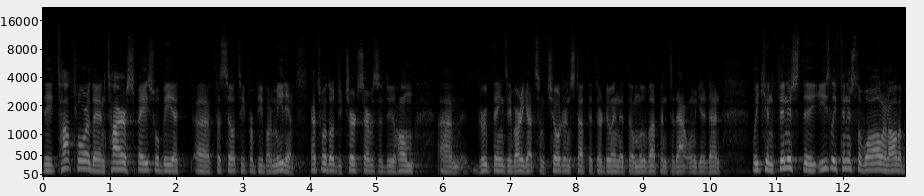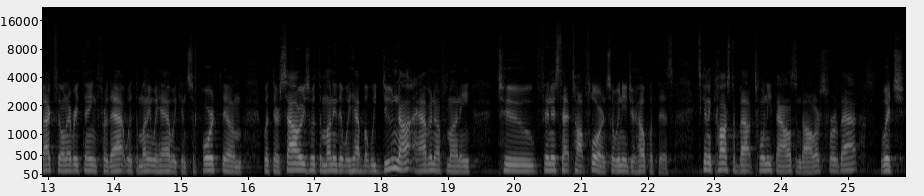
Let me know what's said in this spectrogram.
The top floor, the entire space will be a, a facility for people to meet in. That's where they'll do church services, do home um, group things. They've already got some children stuff that they're doing that they'll move up into that when we get it done we can finish the easily finish the wall and all the backfill and everything for that with the money we have. We can support them with their salaries with the money that we have, but we do not have enough money to finish that top floor, and so we need your help with this. It's going to cost about twenty thousand dollars for that, which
